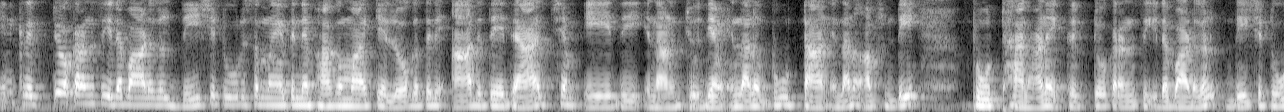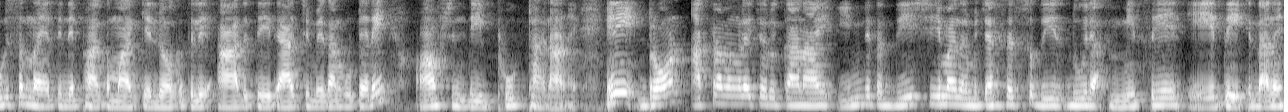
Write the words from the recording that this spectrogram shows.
ഇനി ക്രിപ്റ്റോ കറൻസി ഇടപാടുകൾ ദേശീയ ടൂറിസം നയത്തിന്റെ ഭാഗമാക്കിയ ലോകത്തിലെ ആദ്യത്തെ രാജ്യം ഏത് എന്നാണ് ചോദ്യം. എന്താണ് ഭൂട്ടാൻ? എന്താണ് ഓപ്ഷൻ ഡി ഭൂട്ടാനാണ്. ക്രിപ്റ്റോ കറൻസി ഇടപാടുകൾ ദേശീയ ടൂറിസം നയത്തിന്റെ ഭാഗമാക്കിയ ലോകത്തിലെ ആദ്യത്തെ രാജ്യം ഏതാണ് കൂട്ടുകാരെ? ഓപ്ഷൻ ഡി ഭൂട്ടാനാണ്. ഇനി ഡ്രോൺ ആക്രമണങ്ങളെ ചെറുക്കാനായി ഇന്ത്യ തദ്ദേശീയമായി നിർമ്മിച്ച ഹ്രസ്വ ദൂര മിസൈൽ ഏത് എന്താണ്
